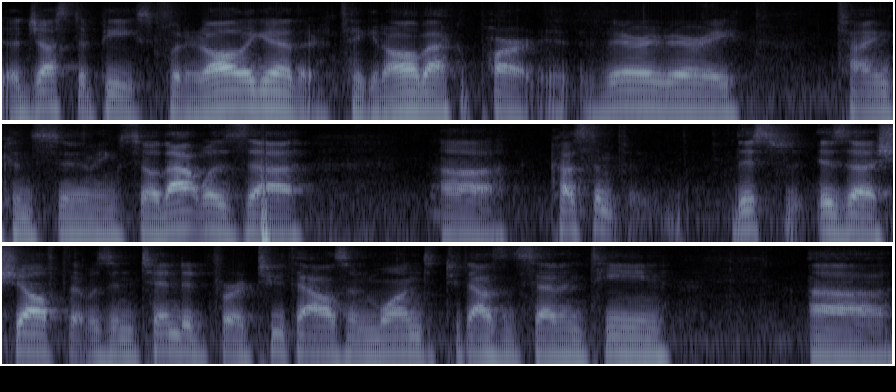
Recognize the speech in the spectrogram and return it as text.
Adjust a piece, put it all together, take it all back apart. It's very, very time consuming. So that was uh, uh, custom. This is a shelf that was intended for a 2001 to 2017 uh,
